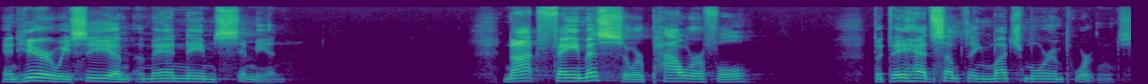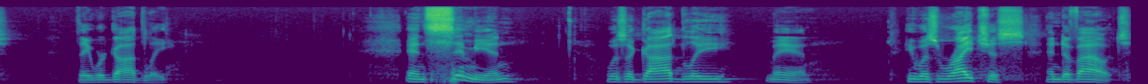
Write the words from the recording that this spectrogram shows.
And here we see a, a man named Simeon. Not famous or powerful, but they had something much more important they were godly. And Simeon was a godly man. He was righteous and devout.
